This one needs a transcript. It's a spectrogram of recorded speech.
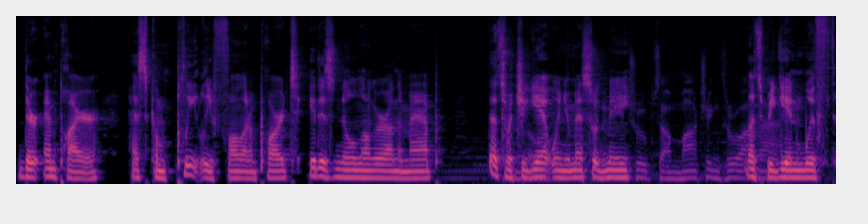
their empire has completely fallen apart. It is no longer on the map. That's what you get when you mess with me. Let's begin with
